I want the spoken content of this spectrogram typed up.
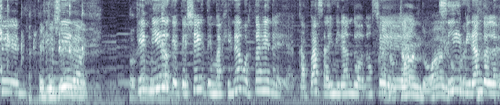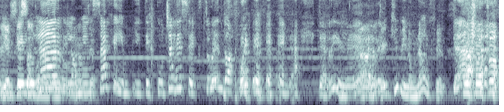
lleguen. Que Qué te miedo. Qué miedo que te llegue, te imaginás, vos estás en, eh, capaz ahí mirando, no sé. Anotando algo. Sí, mirando el el celular, los mensajes y, y te escuchás ese estruendo afuera. Terrible, ¿eh? Claro, Terrible. ¿qué, qué vino un ángel? Claro.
